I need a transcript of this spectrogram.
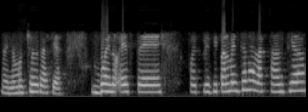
Bueno, muchas gracias. Bueno, este, pues principalmente la lactancia,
